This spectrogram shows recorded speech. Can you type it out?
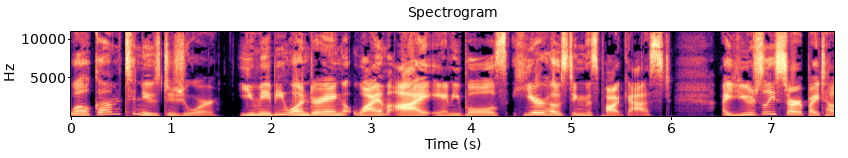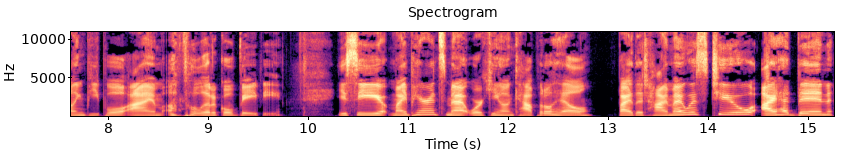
Welcome to News du Jour. You may be wondering why am I, Annie Bowles, here hosting this podcast? I usually start by telling people I'm a political baby. You see, my parents met working on Capitol Hill. By the time I was two, I had been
